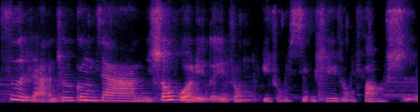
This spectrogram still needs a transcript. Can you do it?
自然，就是更加你生活里的一种一种形式一种方式，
